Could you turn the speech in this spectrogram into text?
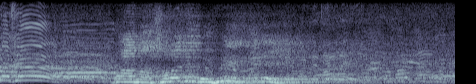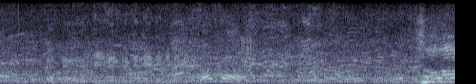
পাশে। বাহ বাহ সবাই দিবে ফ্রি নাকি সবার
